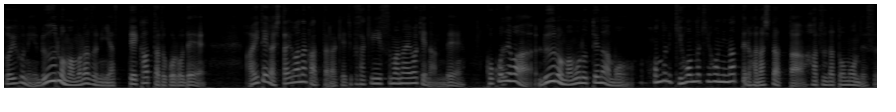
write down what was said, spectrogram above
そういうふうにルールを守らずにやって勝ったところで、相手が従わなかったら結局先に進まないわけなんで、ここではルールを守るっていうのはもう本当に基本の基本になってる話だったはずだと思うんです。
